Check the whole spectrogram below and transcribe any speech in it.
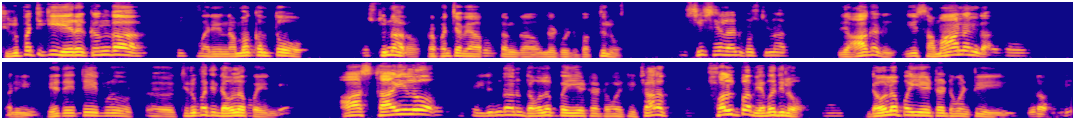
తిరుపతికి ఏ రకంగా మరి నమ్మకంతో వస్తున్నారు? ప్రపంచవ్యాప్తంగా ఉన్నటువంటి భక్తులు శ్రీశైలానికి వస్తున్నారు. ఇది ఆగదు. ఇది సమానంగా. మరి ఏదైతే ఇప్పుడు తిరుపతి డెవలప్ అయింది ఆ స్థాయిలో ఇది డెవలప్ అయ్యేటటువంటి చాలా స్వల్ప వ్యవధిలో డెవలప్ అయ్యేటటువంటి కూడా ఉంది.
